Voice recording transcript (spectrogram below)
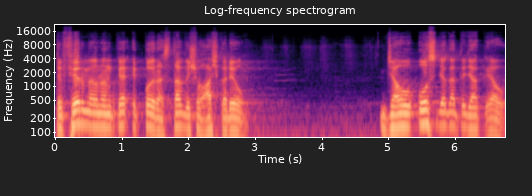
ਤੇ ਫਿਰ ਮੈਂ ਉਹਨਾਂ ਨੂੰ ਕਿਹਾ, ਇੱਕੋ ਹੀ ਰਸਤਾ, ਵਿਸ਼ਵਾਸ ਕਰਿਓ। ਜਾਓ ਉਸ ਜਗ੍ਹਾ ਤੇ ਜਾ ਕੇ ਆਓ,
